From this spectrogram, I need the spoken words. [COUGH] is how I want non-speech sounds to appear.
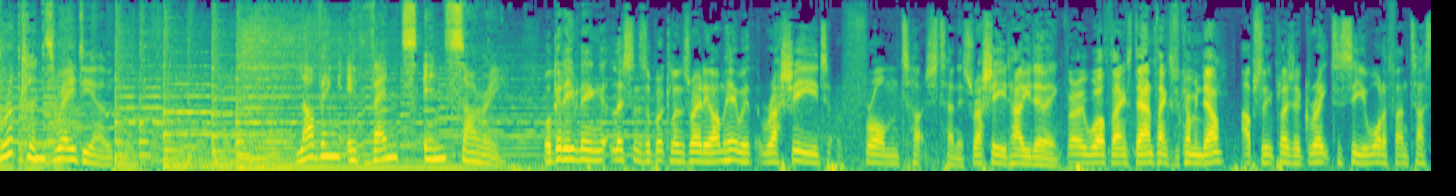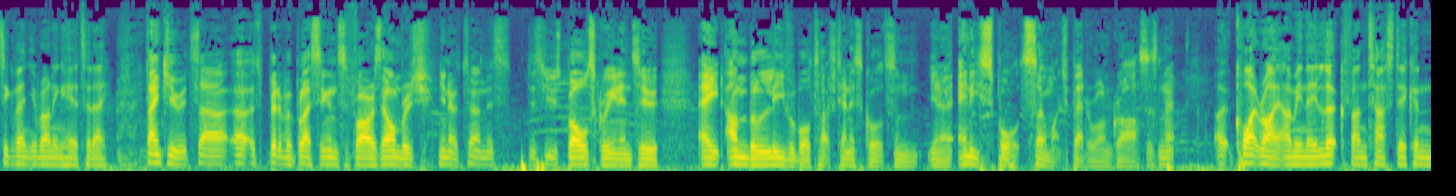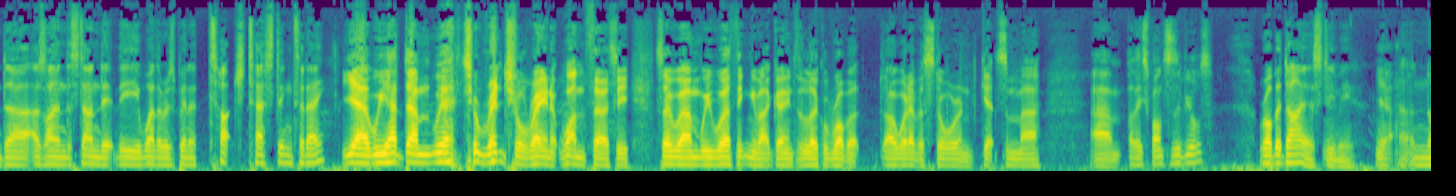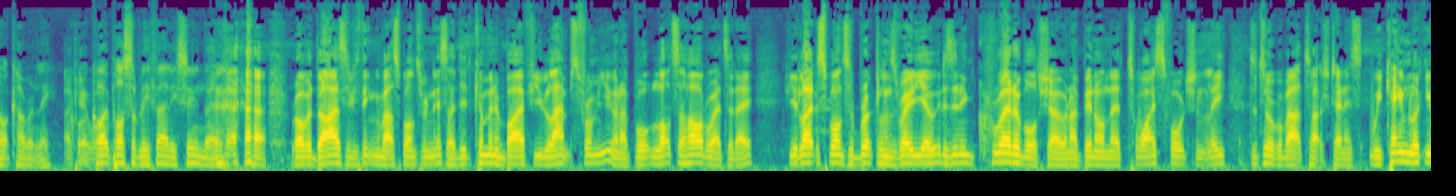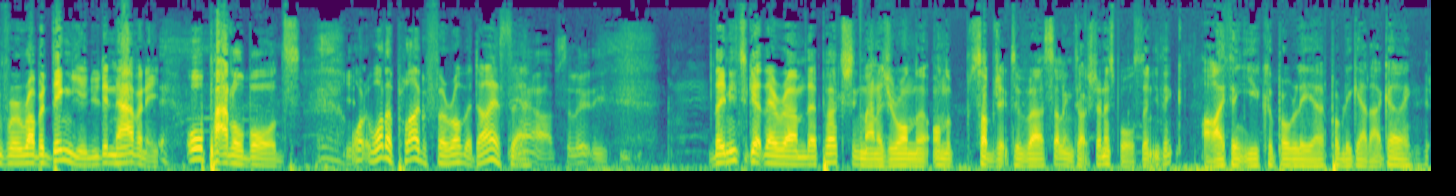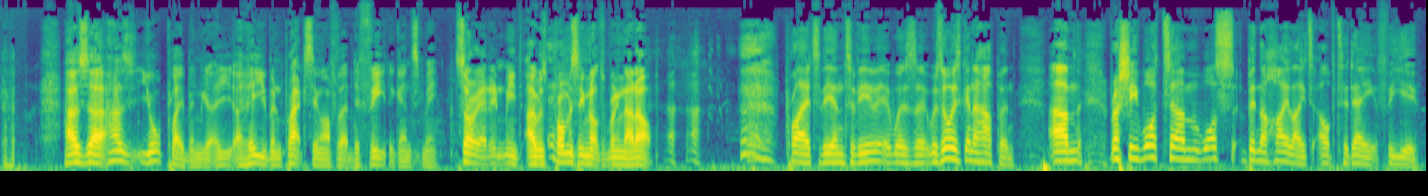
Brooklands Radio. Loving events in Surrey. Well, good evening, listeners of Brooklands Radio. I'm here with Rashid from Touch Tennis. Rashid, how are you doing? Very well, thanks, Dan. Thanks for coming down. Absolute pleasure. Great to see you. What a fantastic event you're running here today. Thank you. It's, uh, uh, it's a bit of a blessing insofar as Elmbridge, you know, turned this disused bowls green into eight unbelievable touch tennis courts, and you know, any sport's so much better on grass, isn't it? Uh, quite right. I mean, they look fantastic, and uh, as I understand it, the weather has been a touch testing today. Yeah, we had um, we had [LAUGHS] torrential rain at 1.30, so um, we were thinking about going to the local Robert uh, whatever store and get some. Uh, um, are they sponsors of yours? Robert Dyers, do you mean? Yeah. Uh, not currently. Okay, Qu- well- Quite possibly fairly soon, though. [LAUGHS] Robert Dyers, if you're thinking about sponsoring this, I did come in and buy a few lamps from you, and I bought lots of hardware today. If you'd like to sponsor Brooklands Radio, it is an incredible show, and I've been on there twice, fortunately, to talk about touch tennis. We came looking for a rubber dinghy, and you didn't have any, or paddle boards. what, what a plug for Robert Dyers there. Yeah, absolutely. They need to get their um, their purchasing manager on the on the subject of uh, selling touch tennis balls, don't you think? I think you could probably uh, probably get that going. [LAUGHS] How's uh, how's your play been? I hear you've been practicing after that defeat against me. Sorry, I didn't mean. I was promising not to bring that up. [LAUGHS] prior to the interview. It was it was always going to happen. Um, Rashid, what um, what's been the highlight of today for you?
